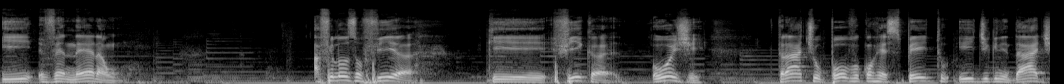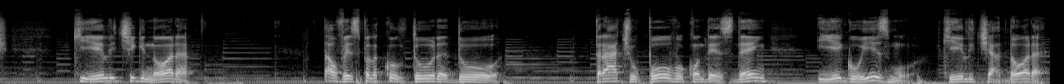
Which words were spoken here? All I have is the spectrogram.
e veneram. A filosofia que fica hoje trate o povo com respeito e dignidade, que ele te ignora. Talvez pela cultura do trate o povo com desdém e egoísmo, que ele te adora.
